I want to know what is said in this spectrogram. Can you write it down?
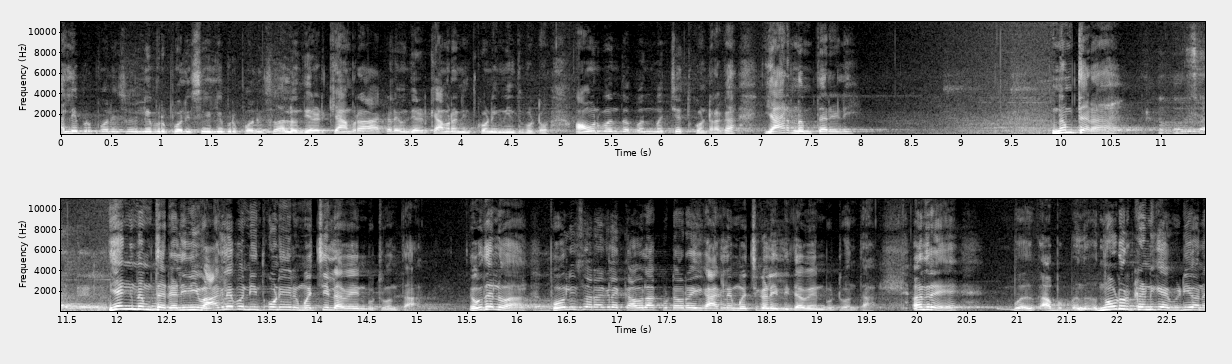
ಅಲ್ಲಿಬ್ಬರು ಪೊಲೀಸು ಇಲ್ಲಿಬ್ಬರು ಪೊಲೀಸು ಇಲ್ಲಿಬ್ಬರು ಪೊಲೀಸು ಅಲ್ಲೊಂದು ಎರಡು ಕ್ಯಾಮ್ರಾ, ಆ ಕಡೆ ಒಂದೆರಡು ಕ್ಯಾಮ್ರಾ ನಿಂತ್ಕೊಂಡು ಹಿಂಗೆ ನಿಂತ್ಬಿಟ್ಟು ಅವ್ನು ಬಂದು ಬಂದು ಮಚ್ಚೆತ್ಕೊಂಡ್ರಾಗ ಯಾರು ನಂಬ್ತಾರೆ ಹೇಳಿ? ನಂಬ್ತಾರಾ? ಹೆಂಗೆ ನಂಬ್ತಾರೆ ಹೇಳಿ? ನೀವು ಆಗಲೇ ಬಂದು ನಿಂತ್ಕೊಂಡಿದ್ದೀರಿ ಮಚ್ಚಿಲ್ಲವೇ ಅಂದ್ಬಿಟ್ಟು ಅಂತ. ಹೌದಲ್ವಾ? ಪೊಲೀಸರಾಗಲೇ ಕವಲಾಕ್ಬಿಟ್ಟವ್ರೆ ಈಗಾಗಲೇ ಮಚ್ಚುಗಳು ಇಲ್ಲಿದ್ದಾವೆ ಅಂದ್ಬಿಟ್ಟು ಅಂತ. ಅಂದರೆ ನೋಡೋರ ಕಣ್ಣಿಗೆ ವಿಡಿಯೋನ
